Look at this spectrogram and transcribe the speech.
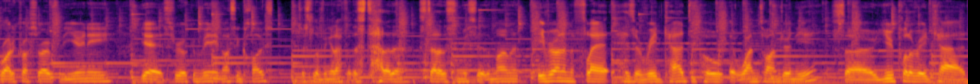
right across the road from the uni. Yeah, it's real convenient, nice and close. Just living it up at the start of the start of the semester at the moment. Everyone in the flat has a red card to pull at one time during the year. So you pull a red card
